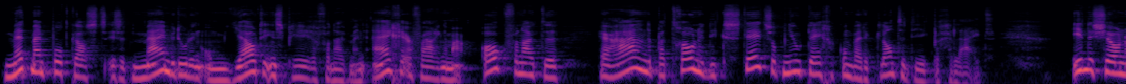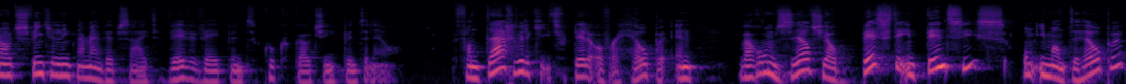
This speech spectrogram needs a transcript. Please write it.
Met mijn podcast is het mijn bedoeling om jou te inspireren vanuit mijn eigen ervaringen, maar ook vanuit de herhalende patronen die ik steeds opnieuw tegenkom bij de klanten die ik begeleid. In de show notes vind je een link naar mijn website www.cookcoaching.nl. Vandaag wil ik je iets vertellen over helpen en waarom zelfs jouw beste intenties om iemand te helpen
